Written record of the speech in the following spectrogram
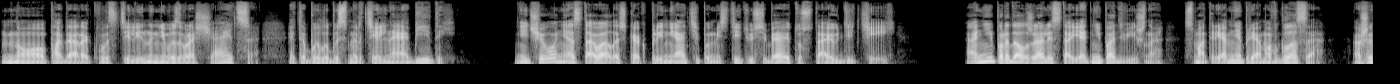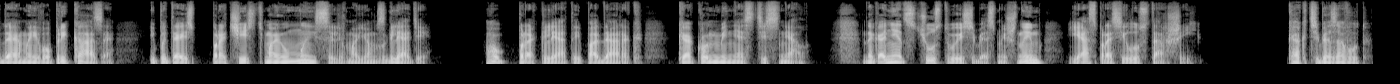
но подарок властелина не возвращается. Это было бы смертельной обидой. Ничего не оставалось, как принять и поместить у себя эту стаю детей. Они продолжали стоять неподвижно, смотря мне прямо в глаза, ожидая моего приказа и пытаясь прочесть мою мысль в моем взгляде. О, проклятый подарок! Как он меня стеснял! Наконец, чувствуя себя смешным, я спросил у старшей. «Как тебя зовут?»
